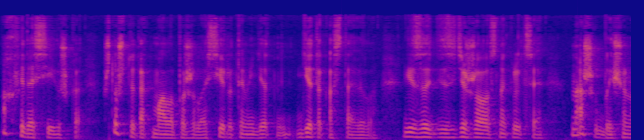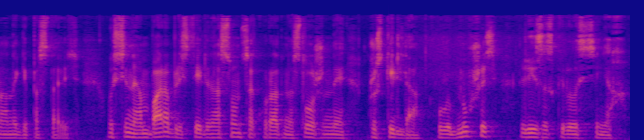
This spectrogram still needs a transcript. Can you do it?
Ах, Федосеюшка, что ж ты так мало пожила, сиротами дет, деток оставила? Лиза задержалась на крыльце. Наших бы еще на ноги поставить. У стены амбара блестели на солнце аккуратно сложенные куски льда. Улыбнувшись, Лиза скрылась в синях.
